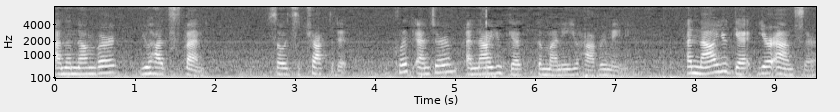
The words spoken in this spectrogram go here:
and the number you had spent. So it subtracted it. Click enter and now you get the money you have remaining. And now you get your answer.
